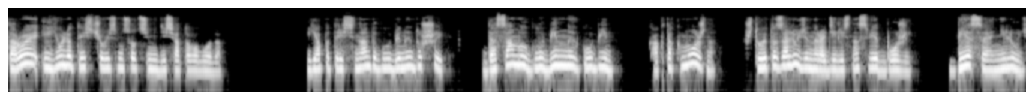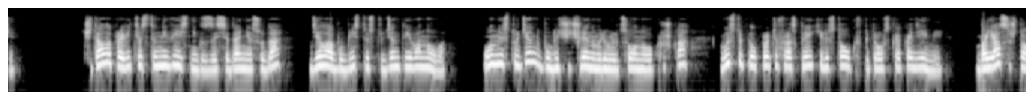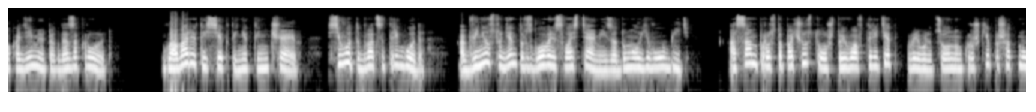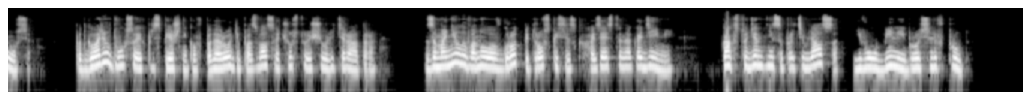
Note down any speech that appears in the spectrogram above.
2 июля 1870 года. Я потрясена до глубины души, до самых глубинных глубин. Как так можно? Что это за люди народились на свет Божий? Бесы, а не люди. Читала правительственный вестник с заседания суда дело об убийстве студента Иванова. Он и студент, будучи членом революционного кружка, выступил против расклейки листовок в Петровской академии. Боялся, что академию тогда закроют. Главарь этой секты, некто Нечаев, всего-то 23 года, обвинил студента в сговоре с властями и задумал его убить, а сам просто почувствовал, что его авторитет в революционном кружке пошатнулся. Подговорил двух своих приспешников, по дороге позвал сочувствующего литератора. заманил Иванова в грот Петровской сельскохозяйственной академии. Как студент не сопротивлялся, его убили и бросили в пруд.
